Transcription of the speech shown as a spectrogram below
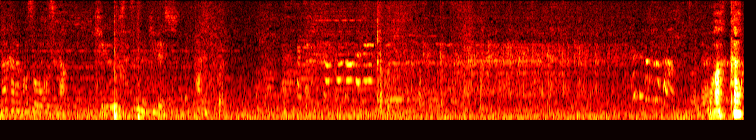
だからこそ起こせた救出劇でした。わかっ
